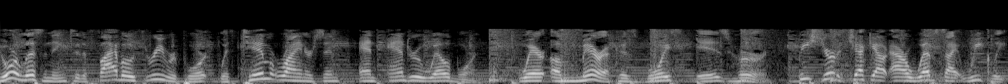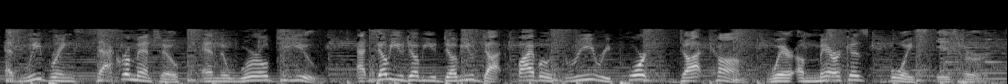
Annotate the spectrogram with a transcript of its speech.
You're listening to the 503 Report with Tim Reinerson and Andrew Wellborn, where America's voice is heard. Be sure to check out our website weekly as we bring Sacramento and the world to you at www.503report.com, where America's voice is heard.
